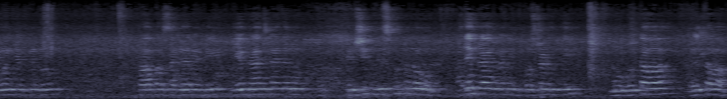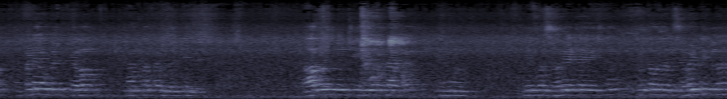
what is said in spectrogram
ఏమని చెప్పిండ్రు ప్రాపర్ సంగారెడ్డి ఏ బ్రాంచ్లో అయితే నువ్వు పెన్షన్ తీసుకుంటున్నావు. అదే బ్రాంచ్లో నీకు పోస్ట్ ఉంది నువ్వు ఉంటావా? వెళ్తావా? ఒకటే ఒకటి జవాబు నాకు అక్కడ దొరికింది. ఆ రోజు నుంచి ఈ రోజు దాకా నేను త్రీ ఫోర్ సెవెన్ ఎయిట్ చేసిన. టూ థౌజండ్ సెవెంటీన్లో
